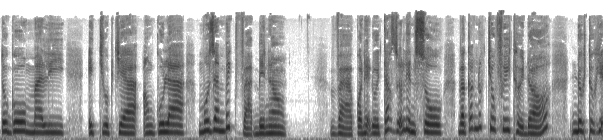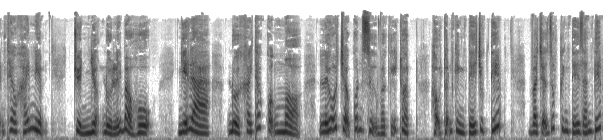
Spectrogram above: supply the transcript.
Togo, Mali, Ethiopia, Angola, Mozambique và Benin. Và quan hệ đối tác giữa Liên Xô và các nước châu Phi thời đó được thực hiện theo khái niệm chuyển nhượng đổi lấy bảo hộ, nghĩa là đổi khai thác quặng mỏ, lấy hỗ trợ quân sự và kỹ thuật, hậu thuẫn kinh tế trực tiếp và trợ giúp kinh tế gián tiếp.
